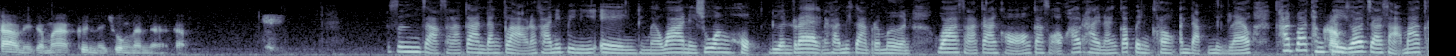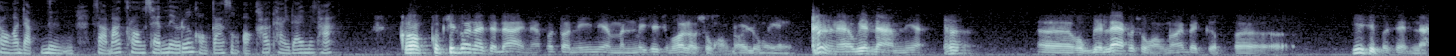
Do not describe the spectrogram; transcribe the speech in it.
ข้าวเนี่ยจะมากขึ้นในช่วงนั้นนะครับ ซึ่งจากสถานการณ์ดังกล่าวนะคะ ในปีนี้เองถึงแม้ว่าในช่วง 6 เดือนแรกนะคะ มีการประเมินว่าสถานการณ์ของการส่งออกข้าวไทยนั้น ก็เป็นครองอันดับหนึ่งแล้ว คาดว่าทั้งครับปีก็จะสามารถครองอันดับหนึ่งสามารถครองแชมป์ในเรื่องของการส่งออกข้าวไทยได้ไหมคะก็ก็คิดว่าน่าจะได้นะ เพราะตอนนี้เนี่ยมันไม่ใช่เฉพาะเราส่งออกน้อยลงเองนะเวียดนามเนี่ยเอ่อหกเดือนแรกก็ส่งออกน้อยไปเกือบเอ่อยี่สิบเปอร์เซ็นต์นะ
